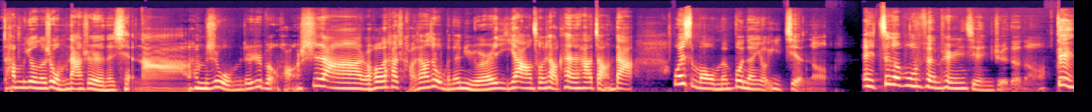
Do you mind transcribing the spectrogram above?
他们用的是我们纳税人的钱呐、他们是我们的日本皇室啊，然后他好像是我们的女儿一样，从小看着他长大，为什么我们不能有意见呢？哎，这个部分佩云姐你觉得呢？对，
